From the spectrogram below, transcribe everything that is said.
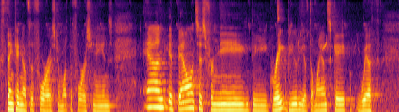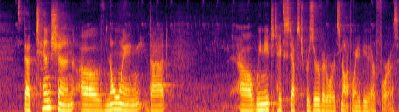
thinking of the forest and what the forest means. And it balances for me the great beauty of the landscape with that tension of knowing that uh, we need to take steps to preserve it or it's not going to be there for us.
